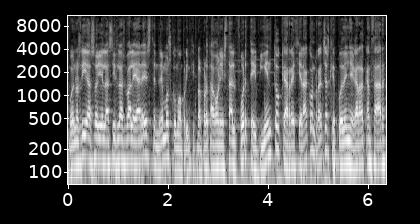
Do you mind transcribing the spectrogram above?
Buenos días. Hoy en las Islas Baleares tendremos como principal protagonista el fuerte viento que arreciará con rachas que pueden llegar a alcanzar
